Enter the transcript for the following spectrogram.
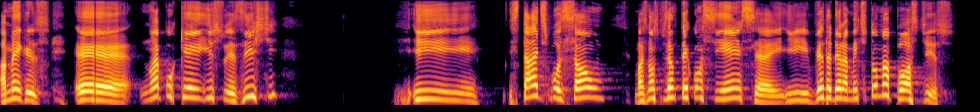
Amém, queridos? É, não é porque isso existe e está à disposição, mas nós precisamos ter consciência e verdadeiramente tomar posse disso.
